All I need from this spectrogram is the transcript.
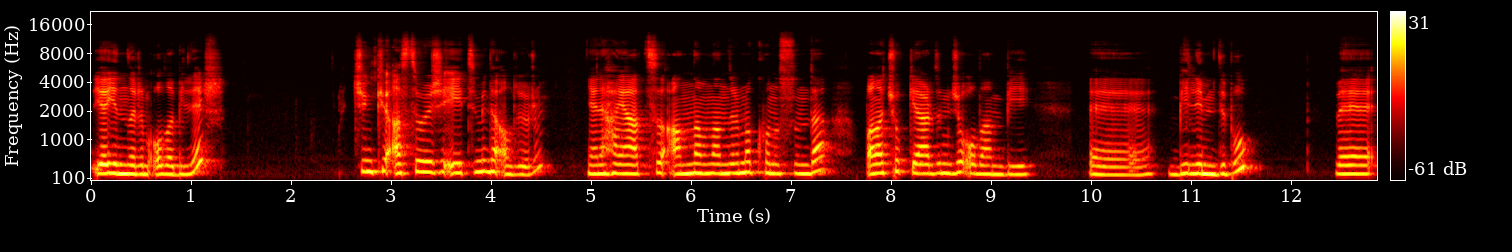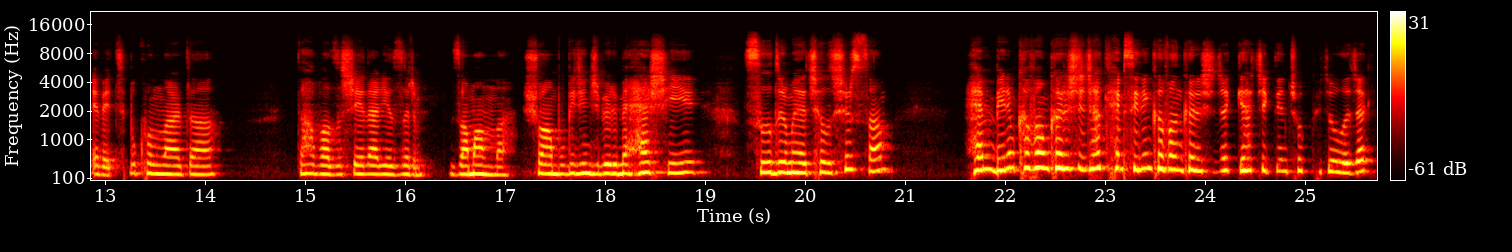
yayınlarım olabilir. Çünkü astroloji eğitimi de alıyorum. Yani hayatı anlamlandırma konusunda bana çok yardımcı olan bir e, bilimdi bu. Ve evet bu konularda daha fazla şeyler yazarım zamanla. Şu an bu birinci bölüme her şeyi sığdırmaya çalışırsam hem benim kafam karışacak hem senin kafan karışacak. Gerçekten çok kötü olacak.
